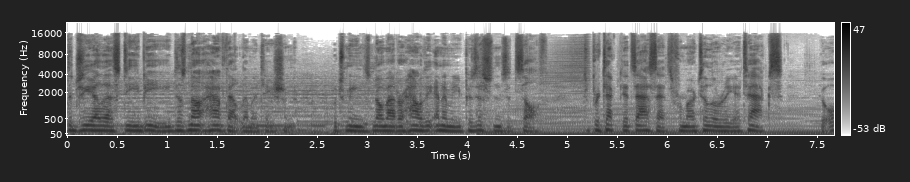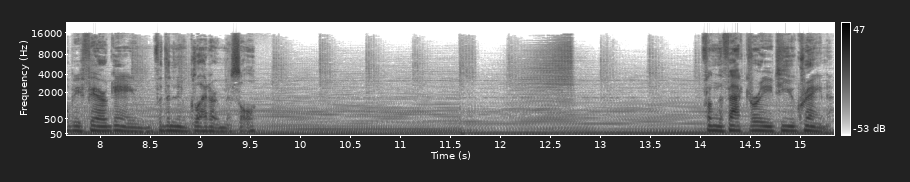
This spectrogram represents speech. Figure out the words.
The GLSDB does not have that limitation, which means no matter how the enemy positions itself to protect its assets from artillery attacks, it will be fair game for the new glider missile. From the factory to Ukraine.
